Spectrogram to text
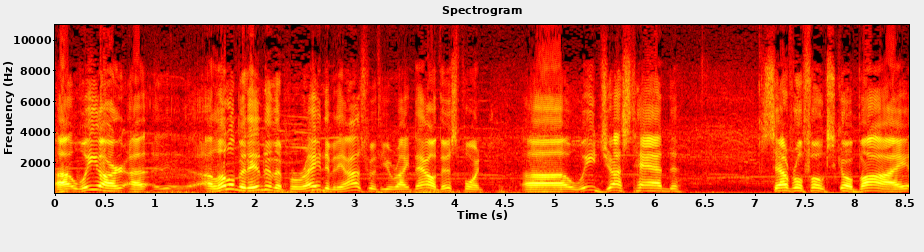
Uh, we are uh, a little bit into the parade, to be honest with you, right now at this point. Uh, we just had several folks go by.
